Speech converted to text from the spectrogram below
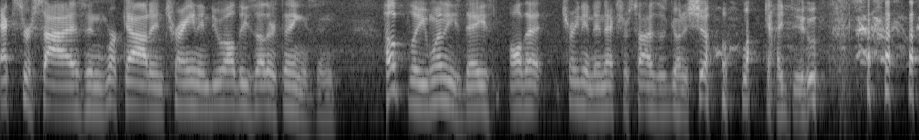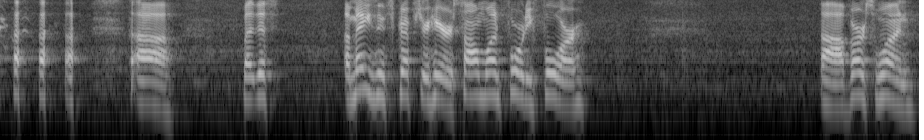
exercise and work out and train and do all these other things. And hopefully, one of these days, all that training and exercise is going to show like I do. uh, but this amazing scripture here, Psalm 144, uh, verse 1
